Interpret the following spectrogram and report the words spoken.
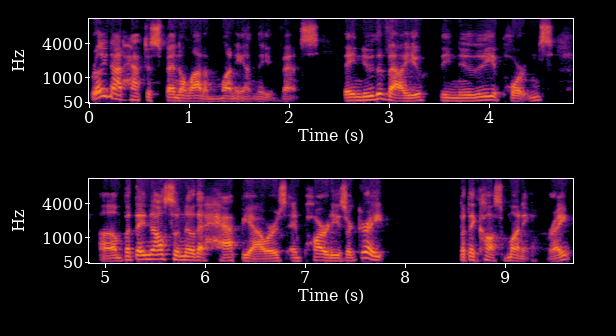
really not have to spend a lot of money on the events. They knew the value, they knew the importance, um, but they also know that happy hours and parties are great, but they cost money, right?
